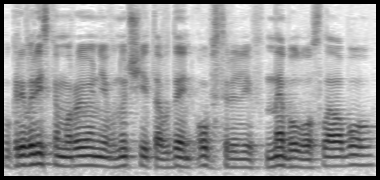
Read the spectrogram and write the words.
У Криворізькому районі вночі та вдень обстрілів не було, слава Богу.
